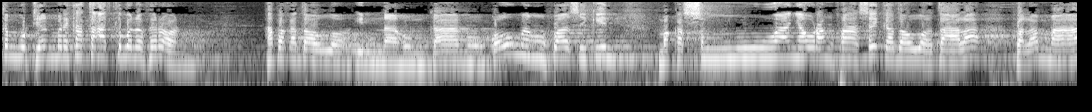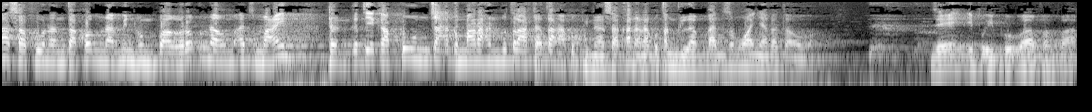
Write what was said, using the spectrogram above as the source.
Kemudian mereka taat kepada Fir'aun apa kata Allah? Innahum kanu qauman fasikin. Maka semuanya orang fasik kata Allah taala, falamma asafuna taqamna minhum faghraqnahum ajmain dan ketika puncak kemarahanku telah datang aku binasakan dan aku tenggelamkan semuanya kata Allah. Jadi ibu-ibu, bapak-bapak,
